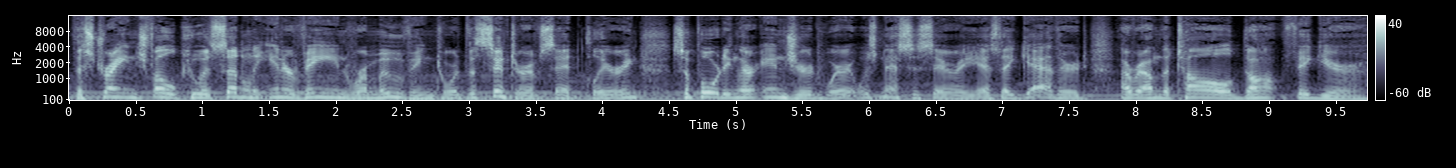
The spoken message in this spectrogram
The strange folk who had suddenly intervened were moving toward the center of said clearing, supporting their injured where it was necessary as they gathered around the tall, gaunt figure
